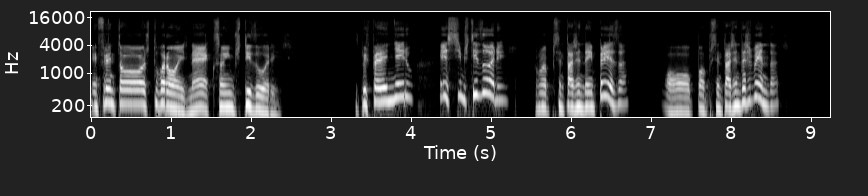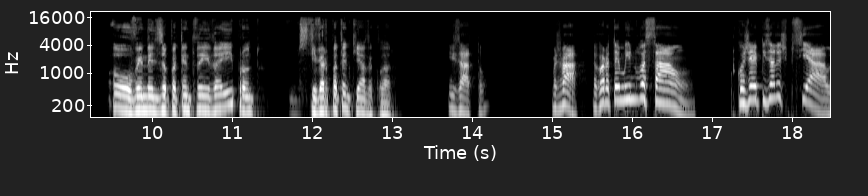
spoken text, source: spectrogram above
em frente aos tubarões, né? Que são investidores. E depois pedem dinheiro a esses investidores. Por uma porcentagem da empresa. Ou por uma porcentagem das vendas. Ou vendem-lhes a patente da ideia e pronto. Se estiver patenteada, claro. Exato. Mas vá, agora tem uma inovação. Porque hoje é episódio especial.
